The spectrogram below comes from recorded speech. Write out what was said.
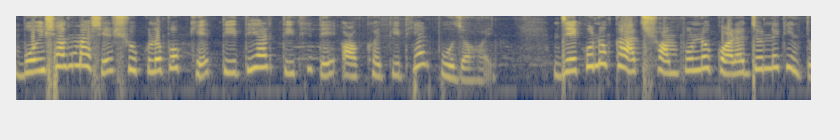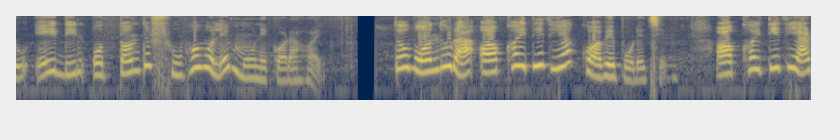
বৈশাখ মাসের শুক্লপক্ষে তৃতীয়ার তিথিতে অক্ষয় তৃতীয়ার পুজো হয়। যে কোনো কাজ সম্পূর্ণ করার জন্য কিন্তু এই দিন অত্যন্ত শুভ বলে মনে করা হয়। তো বন্ধুরা, অক্ষয় তৃতীয়া কবে পড়েছে? অক্ষয় তৃতীয়ার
